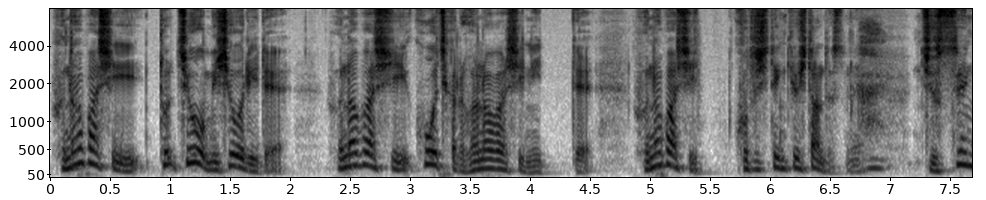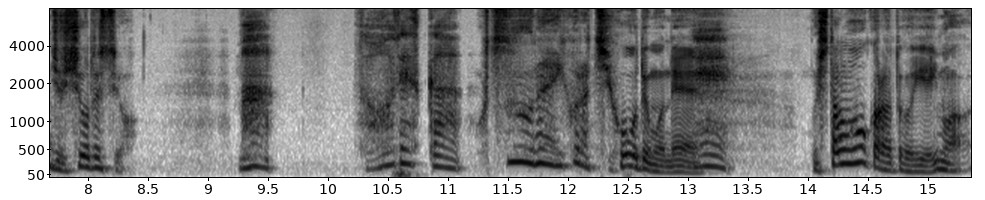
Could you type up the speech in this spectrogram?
船橋と地方未勝利で船橋高知から船橋に行って船橋今年転休したんですね、はい。10戦10勝ですよ。まあそうですか。普通ねいくら地方でもね、ええ。下の方からとはいえ今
